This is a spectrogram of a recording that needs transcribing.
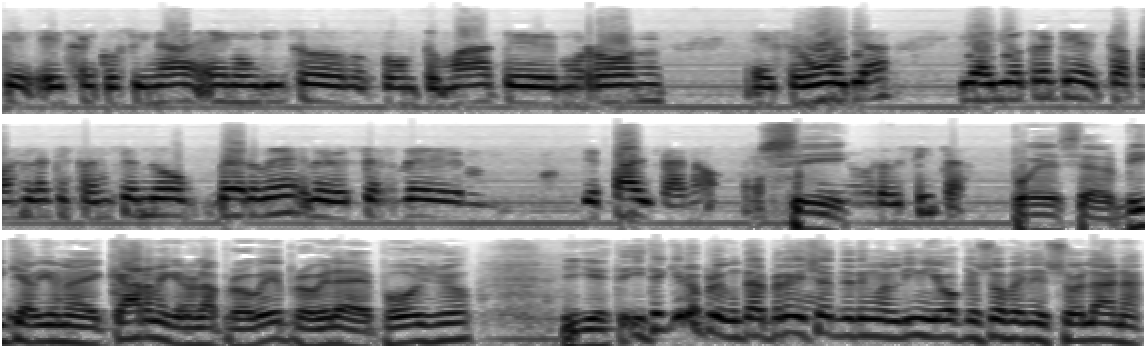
que eh, se cocina en un guiso con tomate, morrón, eh, cebolla, y hay otra que capaz la que estás diciendo verde debe ser de, de palta, ¿no? Sí. Puede ser. Vi que había una de carne que no la probé, probé la de pollo. Y este y te quiero preguntar, pero que ya te tengo en línea, vos que sos venezolana.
